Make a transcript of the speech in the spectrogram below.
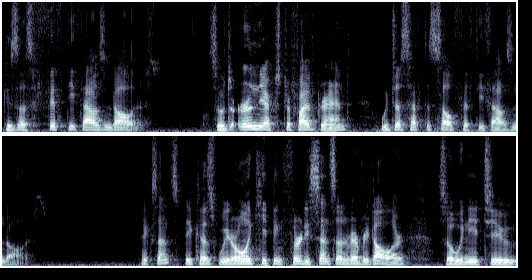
gives us $50,000. So to earn the extra five grand, we just have to sell $50,000. Make sense? Because we are only keeping 30 cents out of every dollar, so we need to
